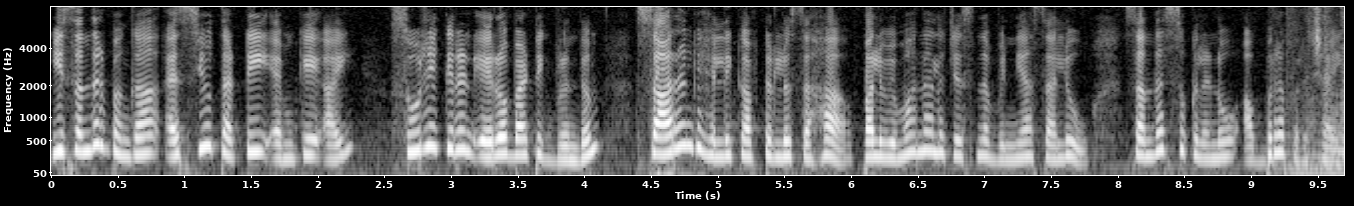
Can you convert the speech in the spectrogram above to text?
ఈ సందర్భంగా SU thirty MKI Suryakiran aerobatic బృందం సారంగ్ హెలికాప్టర్లు సహా పలు విమానాలు చేసిన విన్యాసాలు సందర్శకులను అబ్బురపరిచాయి.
